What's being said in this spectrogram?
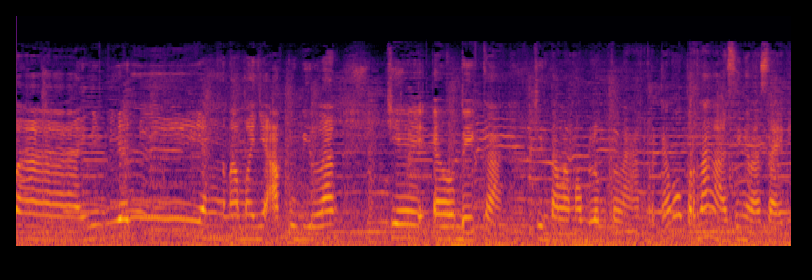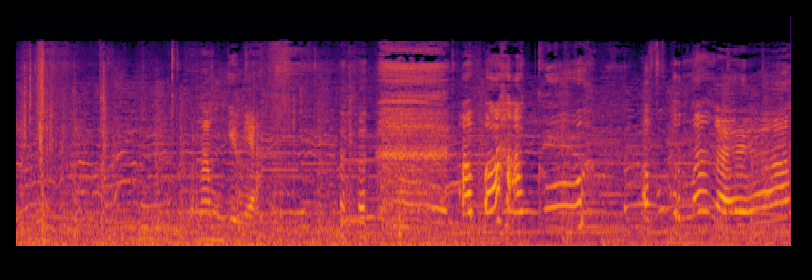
Nah ini dia nih yang namanya aku bilang CLBK cinta lama belum kelar. Kamu pernah nggak sih ngerasain ini pernah mungkin ya? Apa aku? Aku pernah nggak ya?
